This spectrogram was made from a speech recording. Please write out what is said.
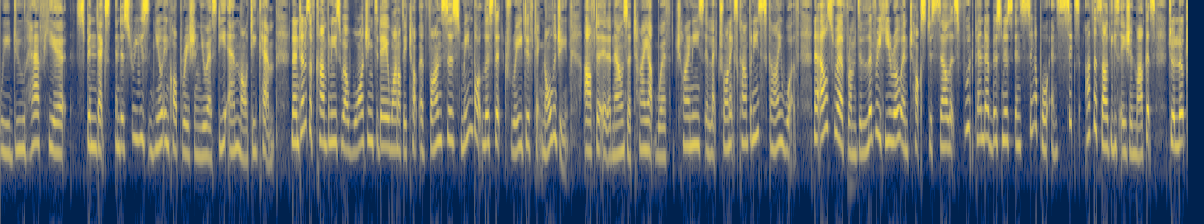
we do have here Spindex Industries, New Incorporation USD, and Multi-Chem. Now, in terms of companies we are watching today, one of the top advances, mainboard listed Creative Technology after it announced a tie-up with Chinese electronics company Skyworth. Now, elsewhere from Delivery Hero and talks to sell its foodpanda business in Singapore and six other Southeast Asian markets to look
